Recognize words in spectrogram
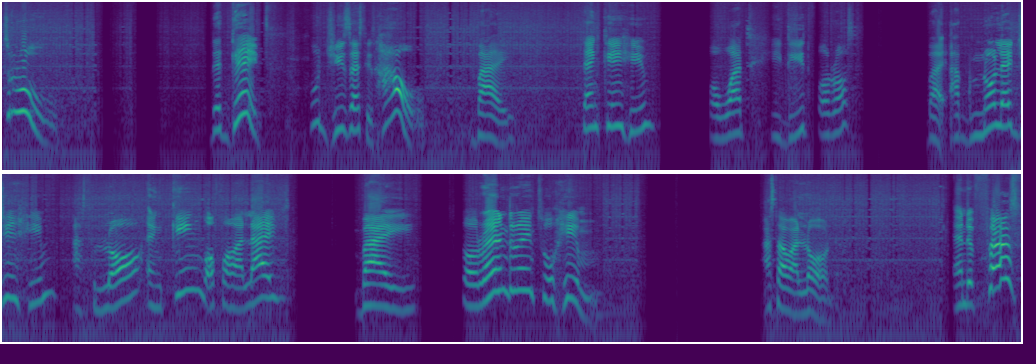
through the gate, who Jesus is. How? By thanking Him for what He did for us, by acknowledging Him as Lord and King of our lives, by surrendering to Him as our Lord. And the first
